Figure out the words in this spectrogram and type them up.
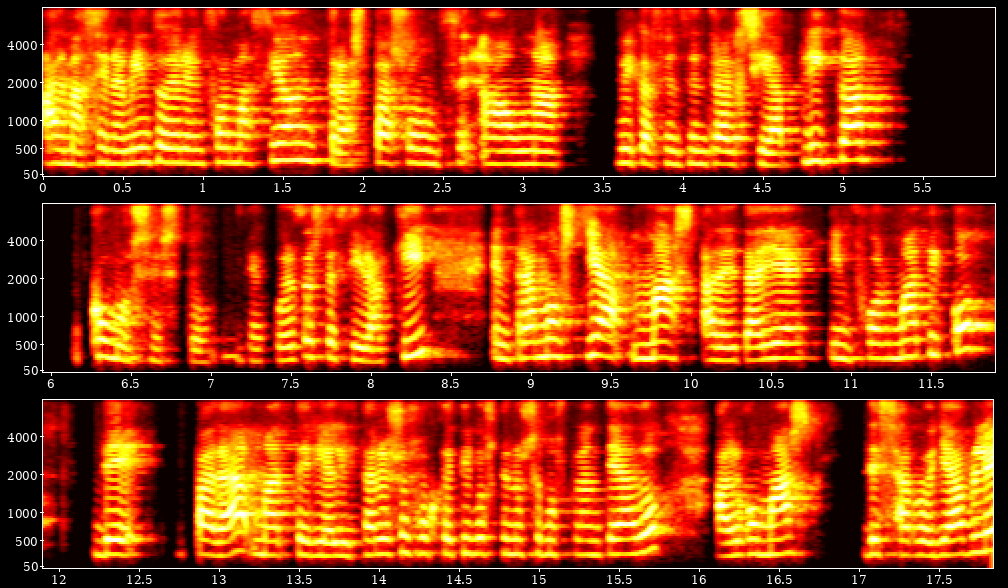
almacenamiento de la información, traspaso a una ubicación central si aplica. ¿Cómo es esto? ¿De acuerdo? Es decir, aquí entramos ya más a detalle informático de, para materializar esos objetivos que nos hemos planteado, algo más desarrollable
